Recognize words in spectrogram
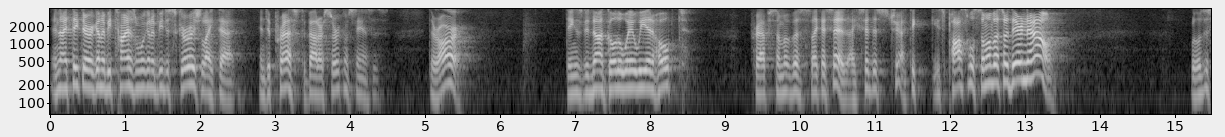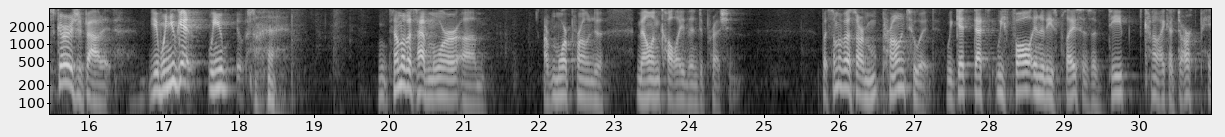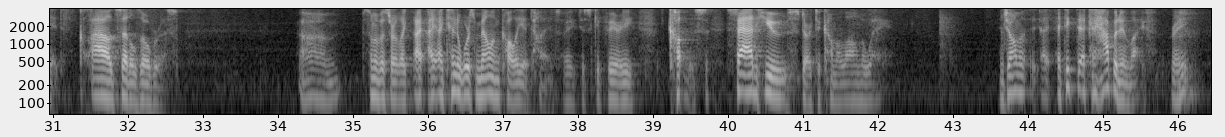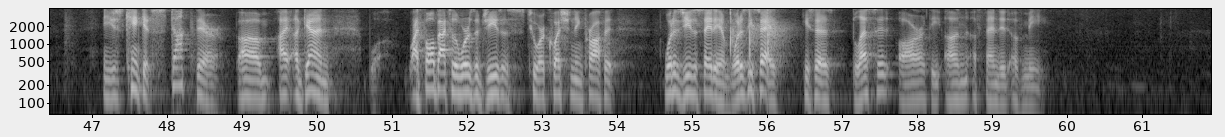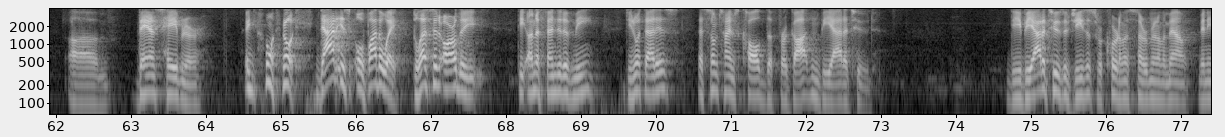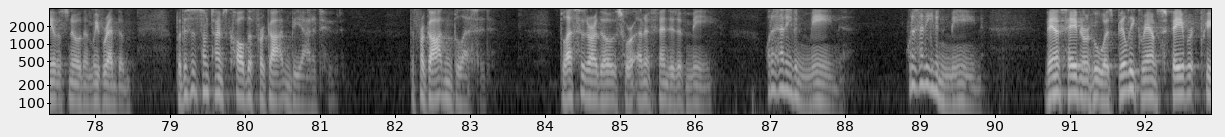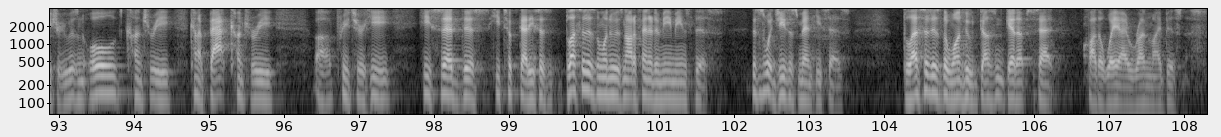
And I think there are going to be times when we're going to be discouraged like that and depressed about our circumstances. There are. Things did not go the way we had hoped. Perhaps some of us, like I said, I said this is true. I think it's possible some of us are there now. We're a little discouraged about it. When you get, when you, some of us have more, um, are more prone to melancholy than depression. But some of us are prone to it. We get that, we fall into these places of deep, kind of like a dark pit. Cloud settles over us. Um, some of us are like, I, I, tend towards melancholy at times. I just get very, sad hues start to come along the way. And John, I think that can happen in life, right? And you just can't get stuck there. Um, I, again, I fall back to the words of Jesus to our questioning prophet. What does Jesus say to him? What does he say? He says, Blessed are the unoffended of me. Um, Vance Havner. No, no, that is, oh, by the way, blessed are the, the unoffended of me. Do you know what that is? That's sometimes called the forgotten beatitude. The Beatitudes of Jesus recorded on the Sermon on the Mount, many of us know them, we've read them. But this is sometimes called the forgotten beatitude, the forgotten blessed. Blessed are those who are unoffended of me. What does that even mean? What does that even mean? Vance Havner, who was Billy Graham's favorite preacher, he was an old country, kind of backcountry uh, preacher. He, he said this, he took that, he says, Blessed is the one who is not offended of me means this. This is what Jesus meant, he says. Blessed is the one who doesn't get upset by the way I run my business.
